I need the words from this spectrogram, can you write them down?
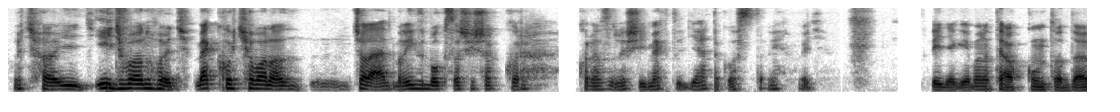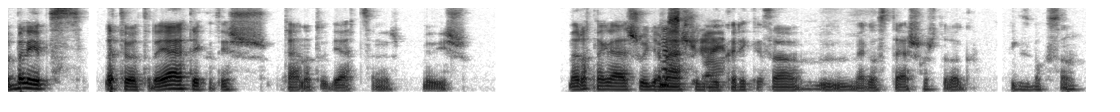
Hogyha így, így van, hogy meg hogyha van a családban Xboxos is, akkor, akkor azzal is így meg tudjátok osztani, hogy lényegében a te akkontoddal belépsz, letöltöd a játékot, és utána tud játszani ő is. Mert ott meg ugye máshogy működik ez a megosztásos dolog Xboxon.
